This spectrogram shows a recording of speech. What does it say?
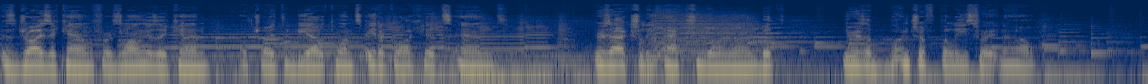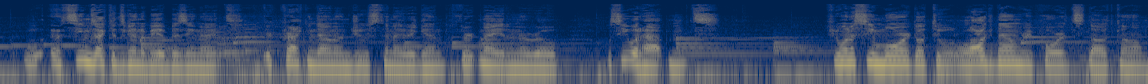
as dry as I can for as long as I can. I'll try to be out once eight o'clock hits and there's actually action going on, but there's a bunch of police right now. It seems like it's going to be a busy night. They're cracking down on juice tonight again, third night in a row. We'll see what happens. If you want to see more, go to lockdownreports.com.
